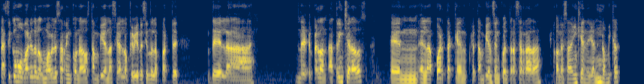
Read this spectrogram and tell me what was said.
Así como varios de los muebles arrinconados también hacia lo que viene siendo la parte de la. perdón, atrincherados en, en la puerta que, que, también se encuentra cerrada con esa ingeniería nómica.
